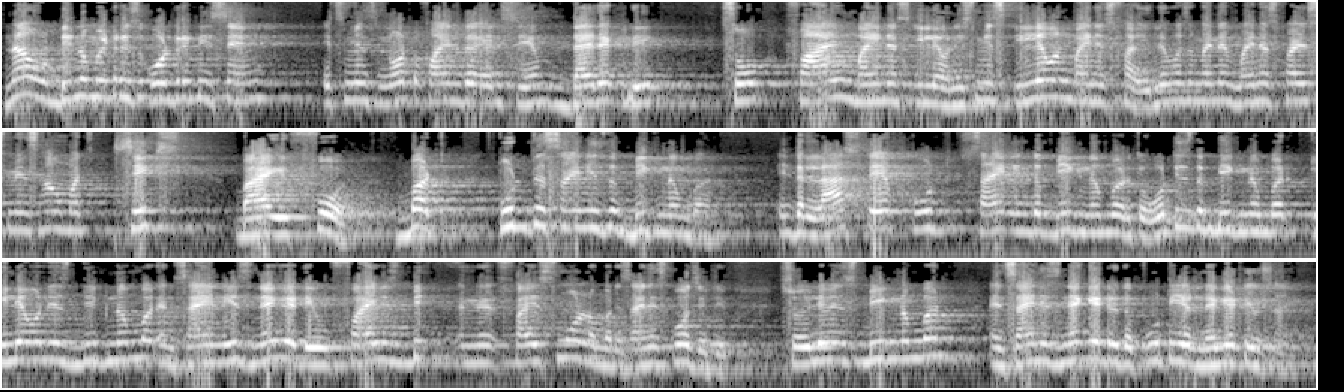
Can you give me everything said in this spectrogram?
Now denominator is already same, it means not to find the LCM directly. So 5 minus 11, it means 11 minus 5, 11 minus minus 5 means how much? 6 by 4. But put the sign is the big number. In the last step put sign in the big number. So what is the big number? 11 is big number and sign is negative, 5 is big and uh, 5 is small number and sign is positive. So 11 is big number and sign is negative, the put here negative sign.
